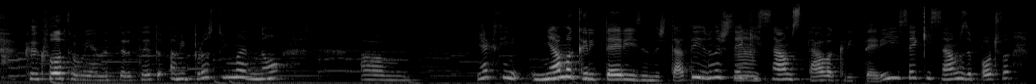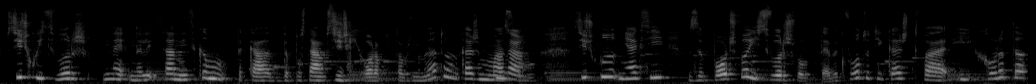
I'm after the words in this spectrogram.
Каквото ми е на сърцето. Ами просто има едно... Ам, някакси няма критерии за нещата. Изведнъж всеки mm. сам става критерий и всеки сам започва всичко и свършва. Не, нали, сега не искам така да поставям всички хора по този знаменател, но да кажем масово. Да. Всичко някакси започва и свършва от тебе. Каквото ти кажеш, това е. И хората,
